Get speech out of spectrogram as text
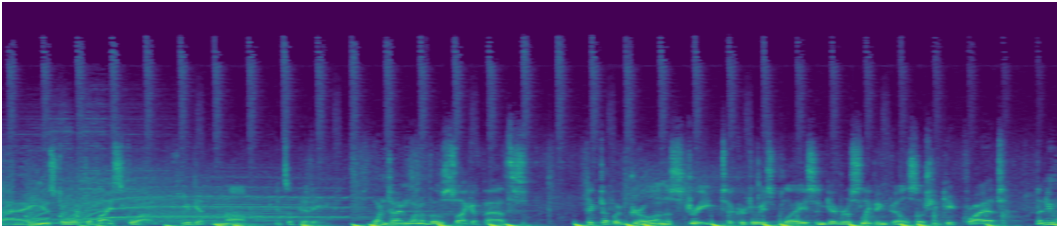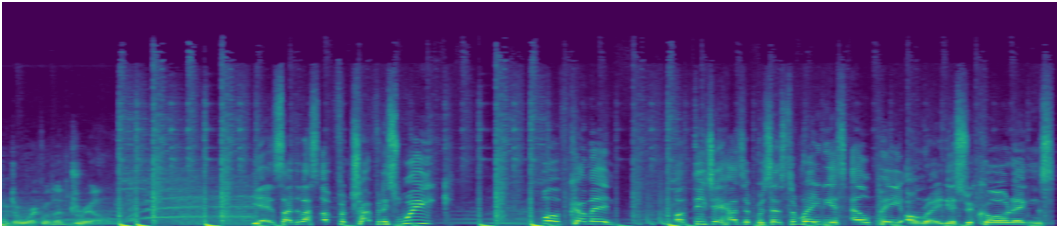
I used to work the Vice Squad. You get numb. It's a pity. One time, one of those psychopaths picked up a girl on the street, took her to his place, and gave her a sleeping pill so she'd keep quiet. Then he went to work with a drill. Yeah, inside the last upfront track for this week. Both Forthcoming Oh, on DJ Hazard presents the Radius LP on Radius Recordings.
